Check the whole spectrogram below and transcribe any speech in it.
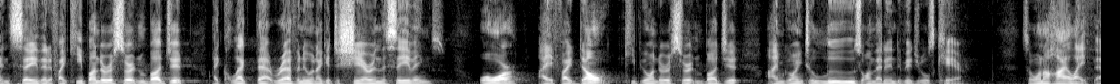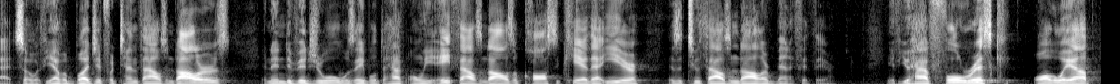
and say that if I keep under a certain budget, I collect that revenue and I get to share in the savings? Or if I don't keep you under a certain budget, I'm going to lose on that individual's care. So I want to highlight that. So if you have a budget for $10,000, an individual was able to have only $8,000 of cost of care that year, there's a $2,000 benefit there. If you have full risk all the way up,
